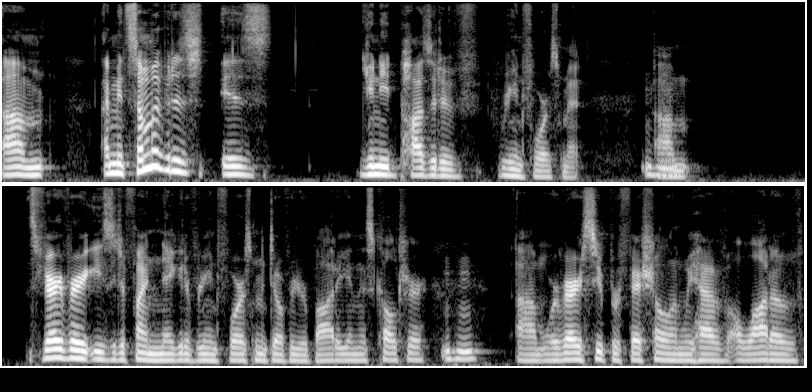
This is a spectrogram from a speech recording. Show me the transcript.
Um, I mean, some of it is is you need positive reinforcement. Um, it's very very easy to find negative reinforcement over your body in this culture. Mm-hmm. Um, we're very superficial, and we have a lot of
